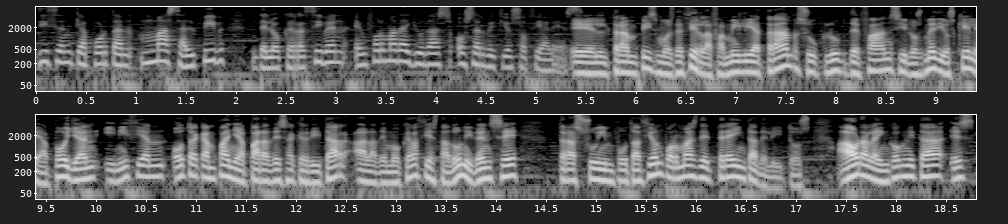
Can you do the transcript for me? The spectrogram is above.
dicen que aportan más al PIB de lo que reciben en forma de ayudas o servicios sociales. El es decir, la familia Trump, su club de fans y los medios que le apoyan inician otra campaña para desacreditar a la democracia estadounidense tras su imputación por más de 30 delitos. Ahora la incógnita es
